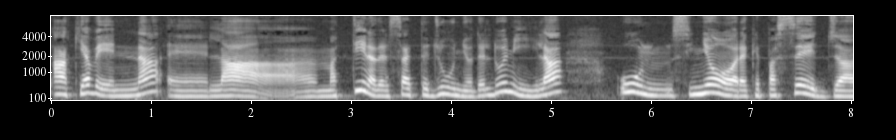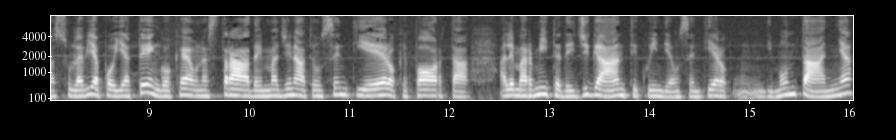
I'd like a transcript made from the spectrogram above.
a Chiavenna, eh, la mattina del 7 giugno del 2000, un signore che passeggia sulla via Pogliatengo, che è una strada, immaginate un sentiero che porta alle marmite dei giganti, quindi è un sentiero mm, di montagna,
